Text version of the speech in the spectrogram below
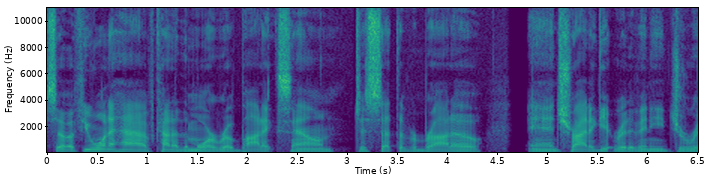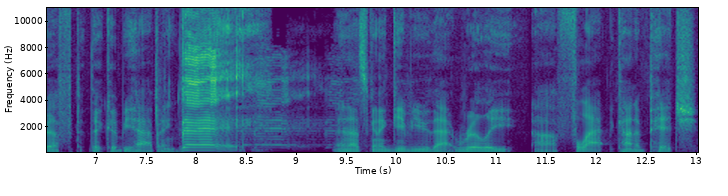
So if you want to have kind of the more robotic sound, just set the vibrato and try to get rid of any drift that could be happening. And that's going to give you that really uh, flat kind of pitch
